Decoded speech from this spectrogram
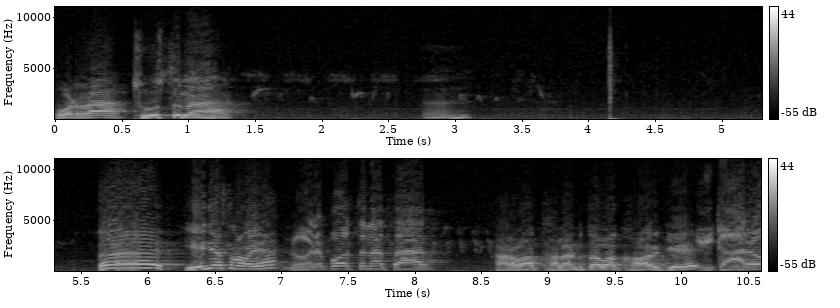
చూడరా చూస్తున్నా. ఆ? ఏయ్, ఏం చేస్తున్నావయ్యా? నూనె పోస్తున్నా సార్. తర్వాత తలంటుతావా కారుకి? ఈ కారు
